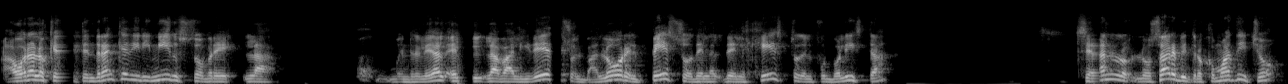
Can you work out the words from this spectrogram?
ahora los que tendrán que dirimir sobre la, en realidad, la validez o el valor, el peso del, gesto del futbolista, serán los árbitros, como has dicho,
